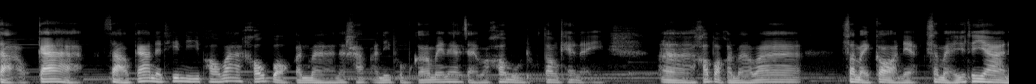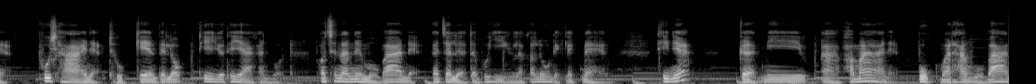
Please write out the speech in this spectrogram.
สาวก้า สาวก้าในที่นี้เพราะว่าเขาบอกกันมานะครับ อันนี้ผมก็ไม่แน่ใจว่าข้อมูลถูกต้องแค่ไหนอ่าเขาบอกกันมาว่า สมัยก่อนเนี่ยสมัยอยุธยาเนี่ยผู้ชายเนี่ยถูกเกณฑ์ไปลบที่อยุธยากันหมด เพราะฉะนั้นในหมู่บ้านเนี่ยก็จะเหลือแต่ผู้หญิงแล้วก็ลูกเด็กเล็กแดง ทีเนี้ย เกิดมีพม่าเนี่ยบุกมาทางหมู่บ้าน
